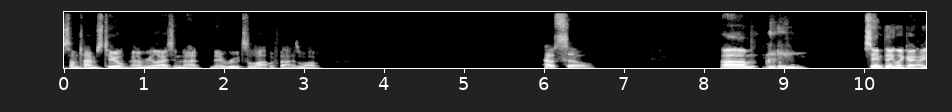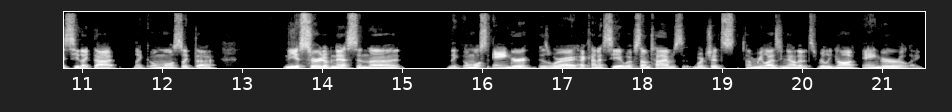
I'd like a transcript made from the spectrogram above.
sometimes too and i'm realizing that their roots a lot with that as well How so? Um, same thing. Like I, I see like that, like almost like the the assertiveness and the like almost anger is where I, I kind of see it with sometimes, which it's I'm realizing now that it's really not anger or like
